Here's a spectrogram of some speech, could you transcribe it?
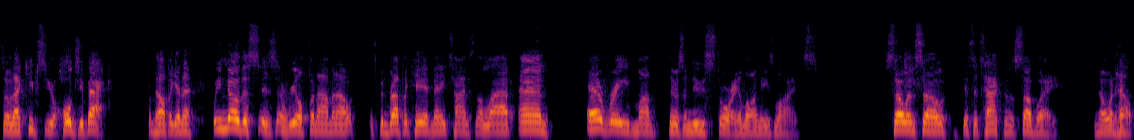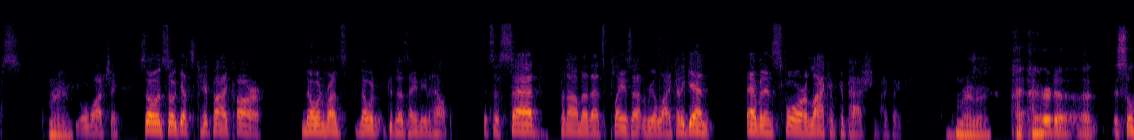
So that keeps you holds you back from helping. And uh, we know this is a real phenomenon. It's been replicated many times in the lab, and every month there's a news story along these lines. So and so gets attacked in the subway. No one helps. Right. People watching. So and so gets hit by a car. No one runs. No one does anything to help. It's a sad phenomenon that plays out in real life. And again, evidence for lack of compassion. I think. Right. Right. I, I heard a, a this is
